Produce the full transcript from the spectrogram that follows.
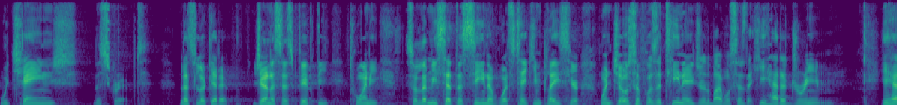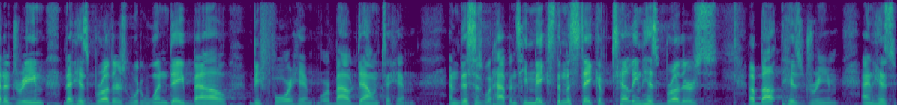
we change the script. Let's look at it. Genesis 50, 20. So let me set the scene of what's taking place here. When Joseph was a teenager, the Bible says that he had a dream. He had a dream that his brothers would one day bow before him or bow down to him. And this is what happens. He makes the mistake of telling his brothers about his dream, and his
